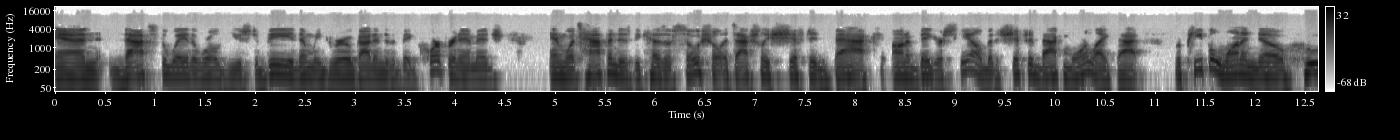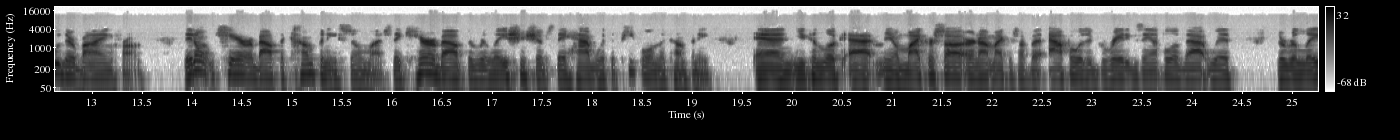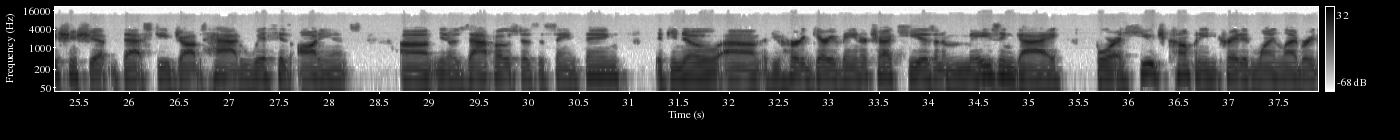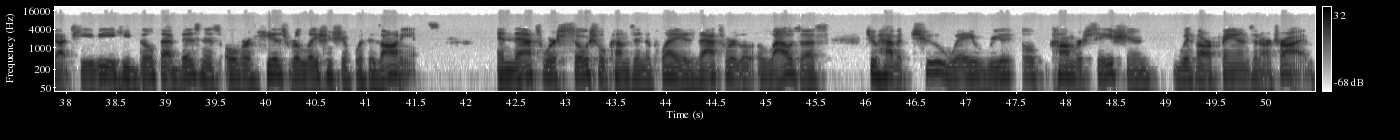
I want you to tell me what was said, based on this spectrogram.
And that's the way the world used to be. Then we grew, got into the big corporate image. And what's happened is because of social, it's actually shifted back on a bigger scale, but it's shifted back more like that where people want to know who they're buying from. They don't care about the company so much. They care about the relationships they have with the people in the company. And you can look at, you know, Microsoft or not Microsoft, but Apple was a great example of that with the relationship that Steve Jobs had with his audience. Um, you know, Zappos does the same thing. If you know, um, if you've heard of Gary Vaynerchuk, he is an amazing guy for a huge company. He created WineLibrary.tv. He built that business over his relationship with his audience, and that's where social comes into play. Is that's where it allows us to have a two-way, real conversation with our fans and our tribe.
